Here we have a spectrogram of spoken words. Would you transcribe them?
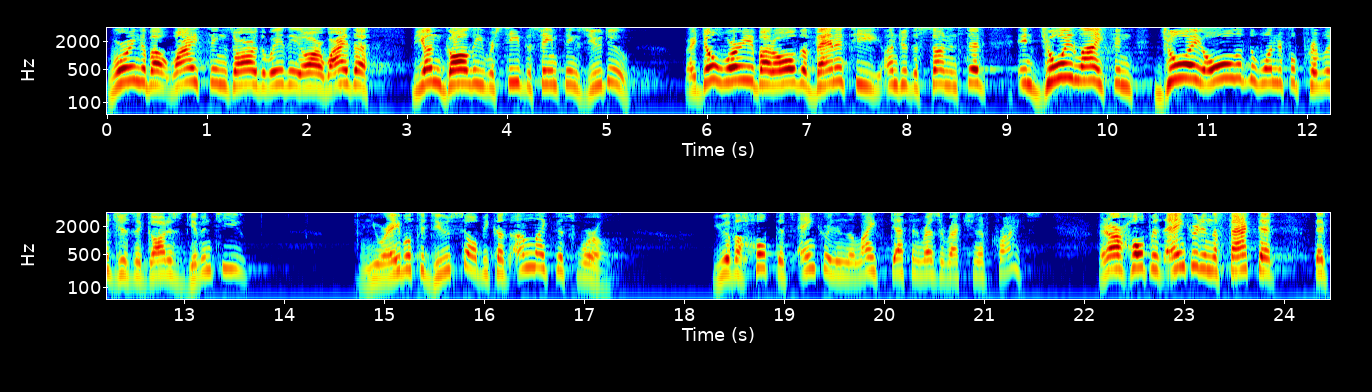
worrying about why things are the way they are, why the, the ungodly receive the same things you do. Right? Don't worry about all the vanity under the sun. Instead, enjoy life. Enjoy all of the wonderful privileges that God has given to you. And you are able to do so because unlike this world, you have a hope that's anchored in the life, death, and resurrection of Christ. And our hope is anchored in the fact that, that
